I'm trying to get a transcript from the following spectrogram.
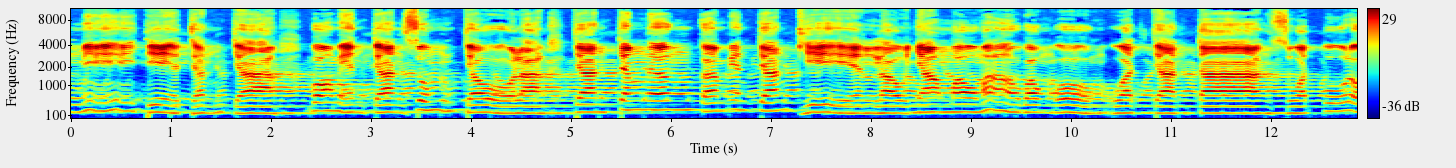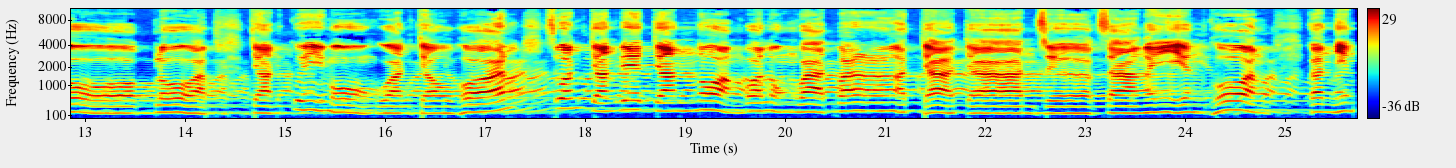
นมีเตียจันจาบ่เม่นจันซุ้มเจ้าละจันจังเนืองกะเม่นจันเขียนเหล่ายามเมาเมาบององอวดจันตาสวดปูโลกโลจันกุยโมงวันเจ้าขวางส่วนจันเบจันน้องบ่ลงวาดว่าจาจานเสือกสร้างให้เห็นควงกันหิน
